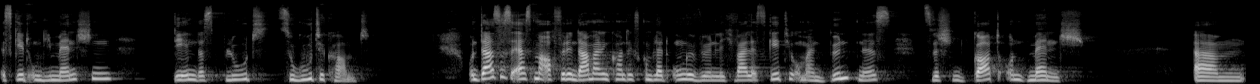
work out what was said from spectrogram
es geht um die Menschen, denen das Blut zugute kommt. Und das ist erstmal auch für den damaligen Kontext komplett ungewöhnlich, weil es geht hier um ein Bündnis zwischen Gott und Mensch. Ähm,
